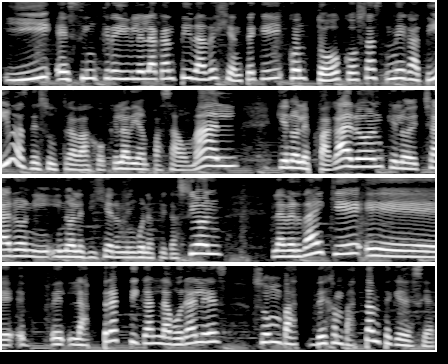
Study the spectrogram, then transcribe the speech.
y es increíble la cantidad de gente que contó cosas negativas de sus trabajos, que lo habían pasado mal, que no les pagaron, que lo echaron y, y no les dijeron ninguna explicación. La verdad es que eh, eh, las prácticas laborales son dejan bastante que desear,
